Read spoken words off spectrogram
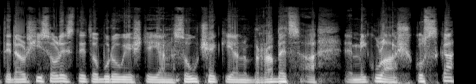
ty další solisty, to budou ještě Jan Souček, Jan Brabec a Mikuláš Koska.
